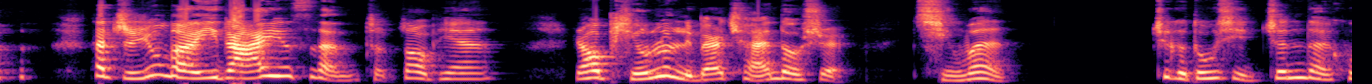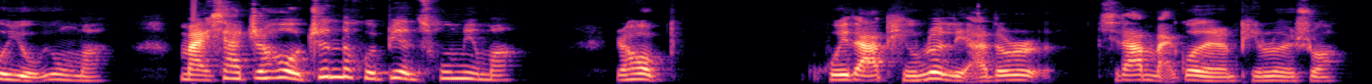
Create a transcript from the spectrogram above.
他只用到了一张爱因斯坦的照片，然后评论里边全都是：请问这个东西真的会有用吗？买下之后真的会变聪明吗？然后回答评论里啊，都是其他买过的人评论说：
